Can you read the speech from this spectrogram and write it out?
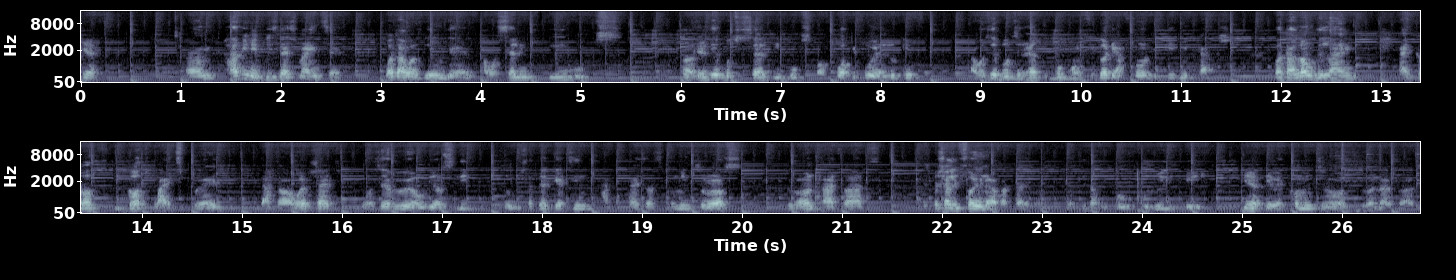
Yeah. and having a business mindset. What I was doing then, I was selling e-books. I was able to sell e-books of what people were looking for. I was able to help people configure their phone. They gave me cash. But along the line, I got it got widespread that our website was everywhere, obviously. So we started getting advertisers coming to us to run adverts, especially foreign advertisers. Like that people who really pay. Yeah. They were coming to us to run adverts.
